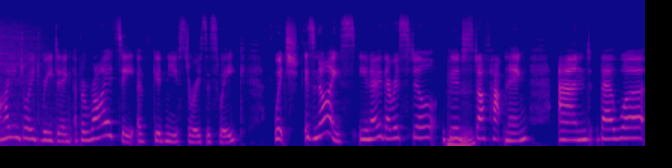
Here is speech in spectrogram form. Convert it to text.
I enjoyed reading a variety of good news stories this week, which is nice. You know, there is still good mm-hmm. stuff happening. And there were,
